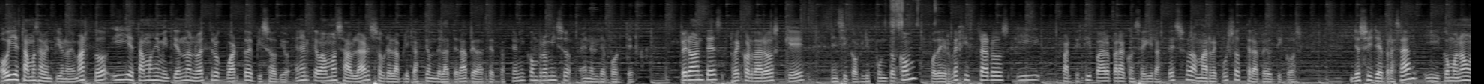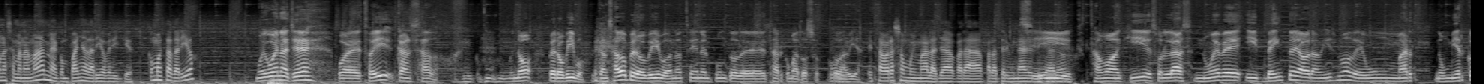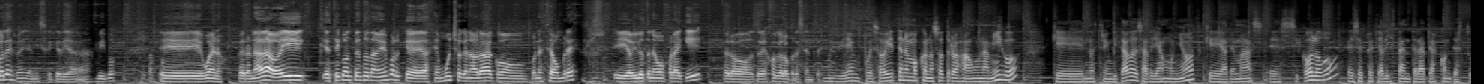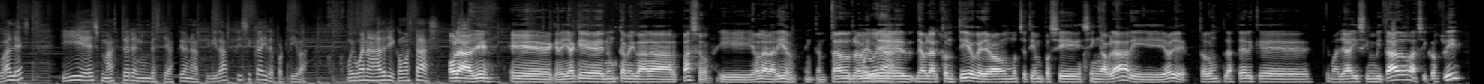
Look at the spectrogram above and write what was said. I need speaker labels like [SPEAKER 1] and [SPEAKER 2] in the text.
[SPEAKER 1] Hoy estamos a 21 de marzo y estamos emitiendo nuestro cuarto episodio, en el que vamos a hablar sobre la aplicación de la terapia de aceptación y compromiso en el deporte. Pero antes, recordaros que en psicoflip.com podéis registraros y participar para conseguir acceso a más recursos terapéuticos. Yo soy Jay Prasad y como no, una semana más me acompaña Darío Benítez. ¿Cómo estás Darío?
[SPEAKER 2] Muy buenas, Jay. Pues estoy cansado. No, pero vivo. Cansado, pero vivo. No estoy en el punto de estar comatoso todavía.
[SPEAKER 1] Estas horas son muy malas ya para, terminar el día. Sí,
[SPEAKER 2] estamos aquí. Son las 9 y 20 ahora mismo de un martes un miércoles, ya ni sé qué día vivo. Eh, bueno, pero nada, hoy estoy contento también porque hacía mucho que no hablaba con, con, este hombre y hoy lo tenemos por aquí, pero te dejo que lo presente.
[SPEAKER 1] Muy bien, pues hoy tenemos con nosotros a un amigo que nuestro invitado es Adrián Muñoz, que además es psicólogo, es especialista en terapias contextuales y es máster en investigación en actividad física y deportiva. Muy buenas, Adri, ¿cómo estás?
[SPEAKER 3] Hola, Adri. Eh, creía que nunca me iba a dar paso. Y hola, Darío. Encantado otra vez de, hablar contigo, que llevamos mucho tiempo sin, sin hablar. Y oye, todo un placer que, que me hayáis invitado a Psicoflip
